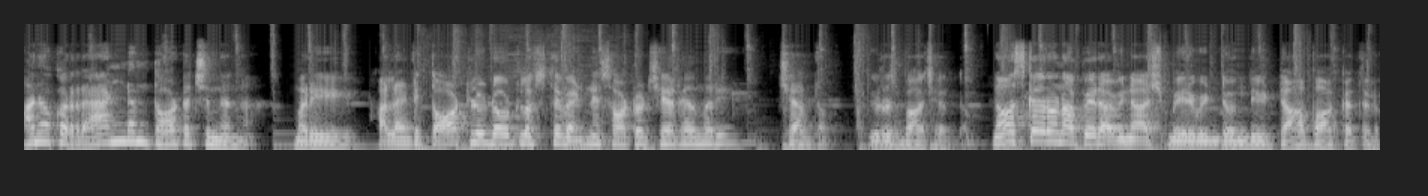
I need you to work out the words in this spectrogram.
అని ఒక ర్యాండమ్ థాట్ వచ్చిందన్న. మరి అలాంటి థాట్లు డౌట్లు వస్తే వెంటనే సార్ట్అవుట్ చేయాలి కదా మరి? చేద్దాం. ఈరోజు బాగా చేద్దాం. నమస్కారం నా పేరు అవినాష్. మీరు వింటుంది డాబా కథలు.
